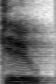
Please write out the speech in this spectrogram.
two,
